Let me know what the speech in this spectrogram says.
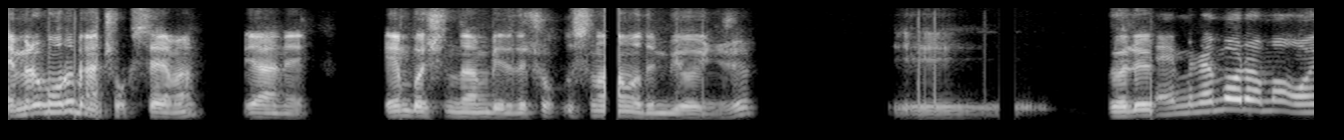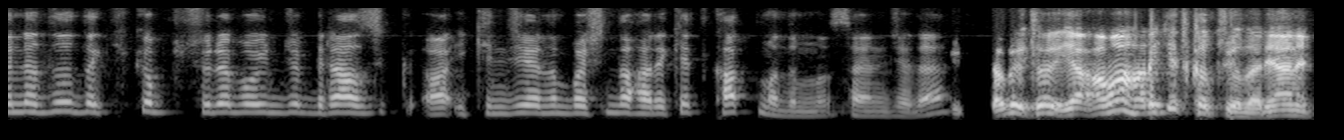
Emre Mor'u ben çok sevmem. Yani en başından beri de çok ısınamadığım bir oyuncu. E, böyle Emre Mor ama oynadığı dakika süre boyunca birazcık ikinci yarının başında hareket katmadı mı sence de? Tabii tabii. Ya ama hareket katıyorlar. Yani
